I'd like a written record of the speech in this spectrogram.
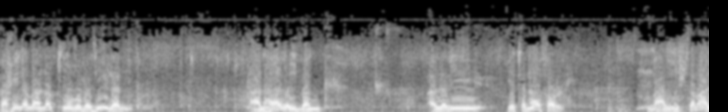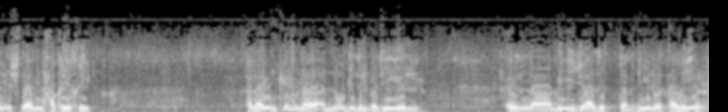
فحينما نطلب بديلا عن هذا البنك الذي يتنافر مع المجتمع الإسلامي الحقيقي فلا يمكننا أن نوجد البديل إلا بإيجاد التبديل والتغيير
